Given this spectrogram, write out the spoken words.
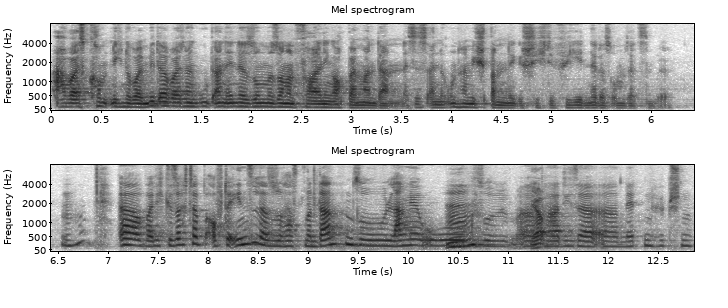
Aber es kommt nicht nur bei Mitarbeitern gut an in der Summe, sondern vor allen Dingen auch bei Mandanten. Es ist eine unheimlich spannende Geschichte für jeden, der das umsetzen will. Mhm. Äh, weil ich gesagt habe, auf der Insel, also du hast Mandanten, so lange mhm. so äh, ein ja. paar dieser äh, netten, hübschen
